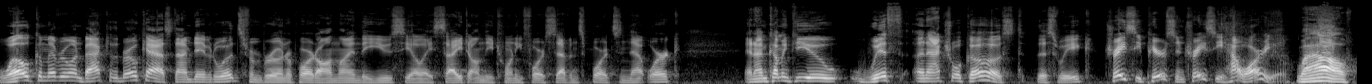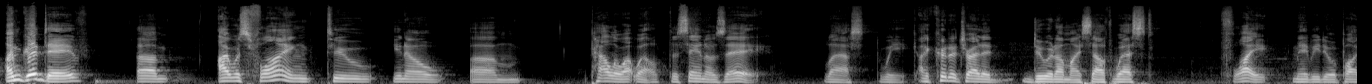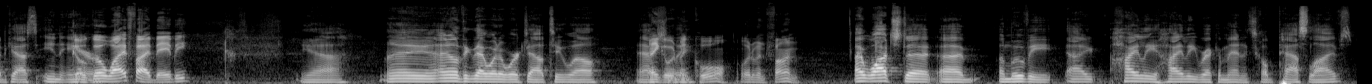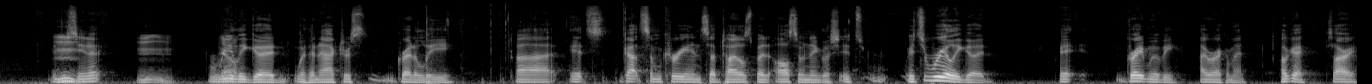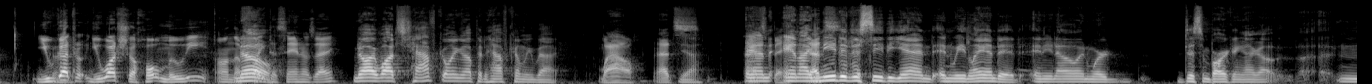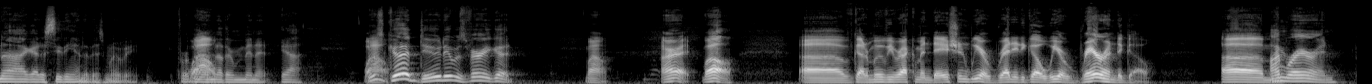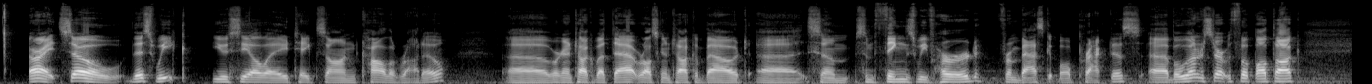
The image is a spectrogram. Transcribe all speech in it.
Welcome, everyone, back to the broadcast. I'm David Woods from Bruin Report Online, the UCLA site on the 24 7 Sports Network. And I'm coming to you with an actual co host this week, Tracy Pearson. Tracy, how are you? Wow. I'm good, Dave. Um, I was flying to, you know, um, Palo Alto, well, to San Jose last week. I could have tried to do it on my Southwest flight, maybe do a podcast in air. Go, go Wi Fi, baby. Yeah, I, I don't think that would have worked out too well. Actually. I think it would have been cool. It would have been fun. I watched a, a, a movie. I highly, highly recommend. It's called Past Lives. Have you seen it? Mm. Really good with an actress Greta Lee. Uh, it's got some Korean subtitles, but also in English. It's it's really good. It, great movie. I recommend. Okay, sorry. You got to, you watched the whole movie on the No. flight to San Jose? No, I watched half going up and half coming back. Wow, that's Yeah. that's and big. and I That's- needed to see the end, and we landed, and you know, and we're disembarking. I go, uh, no, I got to see the end of this movie for about another minute. Yeah, it was good, dude. It was very good. Wow. All right. Well, uh, we've got a movie recommendation. We are ready to go. We are raring to go. Um, I'm raring. All right, so this week UCLA takes on Colorado. Uh, we're going to talk about that. We're also going to talk about uh, some some things we've heard from basketball practice. Uh, but we want to start with football talk.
